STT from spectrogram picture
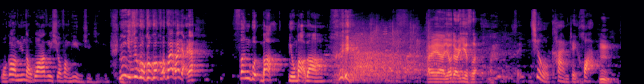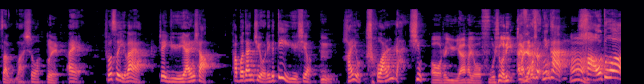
我告诉你，脑瓜子你削放屁，你信不信？你就给我快快快快快点的，翻滚吧，牛宝宝！嘿，哎呀，有点意思。就看这话嗯，怎么说。对，哎，除此以外啊，这语言上它不但具有这个地域性，嗯，还有传染性。哦，这语言还有辐射力，哎，传染不。是，您看，啊好多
